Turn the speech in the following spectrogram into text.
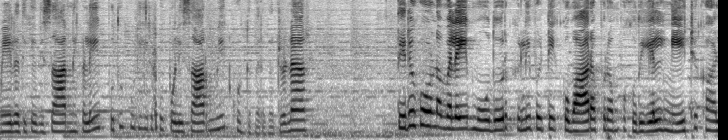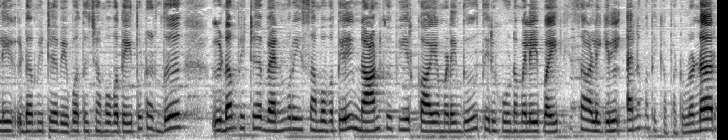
மேலதிக விசாரணைகளை புதுக்குடியிருப்பு போலீசார் மேற்கொண்டு வருகின்றனர். திருகோணமலை மூதூர் கிளிவெட்டி குமாரபுரம் பகுதியில் நேற்று காலை இடம்பெற்ற விபத்து சம்பவத்தை தொடர்ந்து இடம்பெற்ற வன்முறை சம்பவத்தில் நான்கு பேர் காயமடைந்து திருகோணமலை வைத்தியசாலையில் அனுமதிக்கப்பட்டுள்ளனர்.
